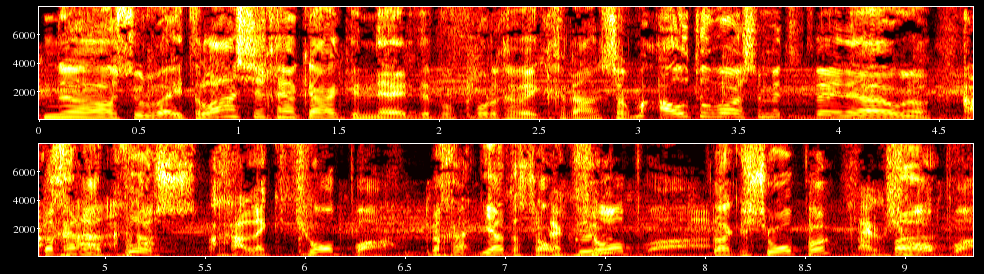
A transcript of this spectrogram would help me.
Nou, zullen we etalages gaan kijken? Nee, dat hebben we vorige week gedaan. Zal ik mijn auto wassen met de twee? Nou, we gaan naar het bos. Ga lekker shoppen. We gaan, ja, dat zal Lekker shoppen. Lekker shoppen. Lekker shoppen.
